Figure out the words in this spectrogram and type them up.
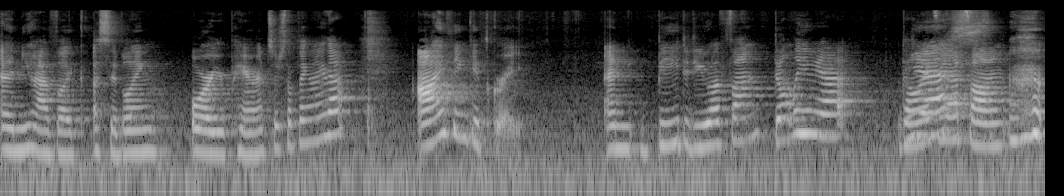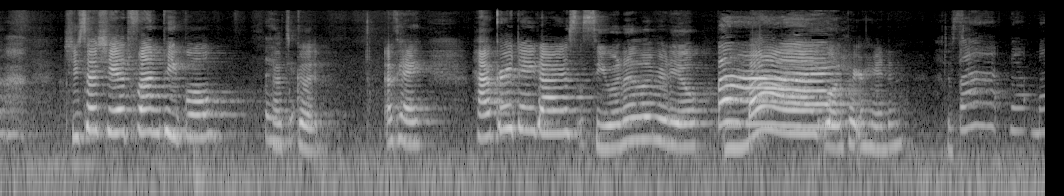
and you have like a sibling or your parents or something like that. I think it's great. And B, did you have fun? Don't leave yet. Don't leave me had fun. she said she had fun, people. Thank That's you. good. Okay. Have a great day, guys. See you in another video. Bye. Bye. You want to put your hand in? Just Bye, bye, bye.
